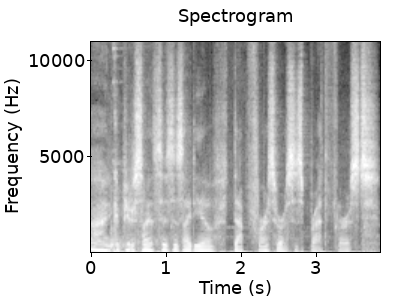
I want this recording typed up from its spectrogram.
Ah, in computer science, there's this idea of depth first versus breadth first.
